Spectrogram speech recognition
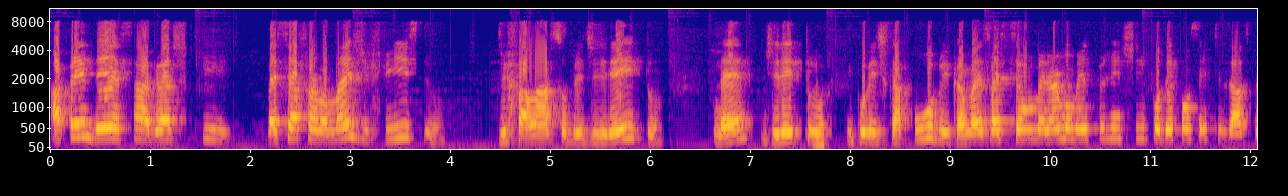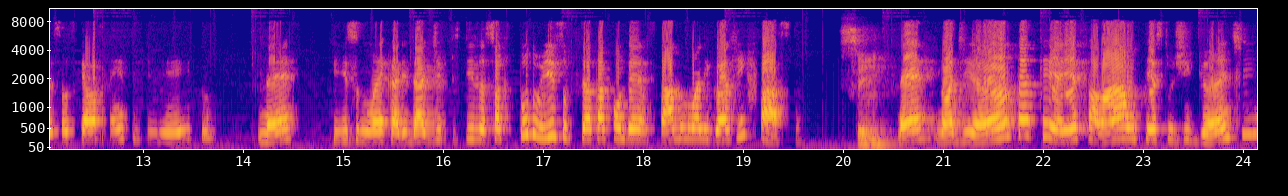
aprender, sabe? Eu acho que vai ser a forma mais difícil de falar sobre direito, né? Direito e política pública, mas vai ser o melhor momento para a gente poder conscientizar as pessoas que elas têm esse direito, né? que isso não é caridade precisa, só que tudo isso precisa estar condensado numa linguagem fácil. Sim. Né? Não adianta querer falar um texto gigante,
